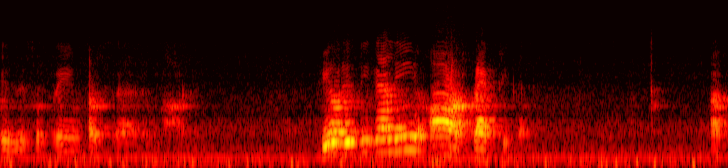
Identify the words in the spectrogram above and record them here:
is the Supreme Personality theoretically or practically. Uh,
